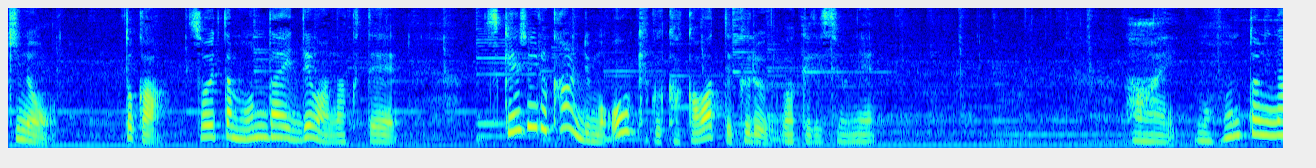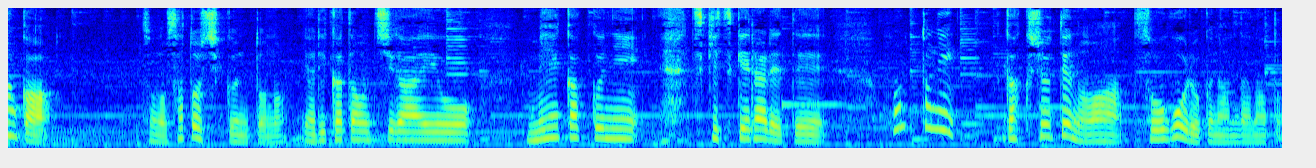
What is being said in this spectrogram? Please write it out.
機能とかそういった問題ではなくてスケジュール管理も大きく関わってくるわけですよね。はい、もう本当になんかそのサトシ君とのやり方の違いを明確に 突きつけられて本当に学習っていうのは総合力なんだなと。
